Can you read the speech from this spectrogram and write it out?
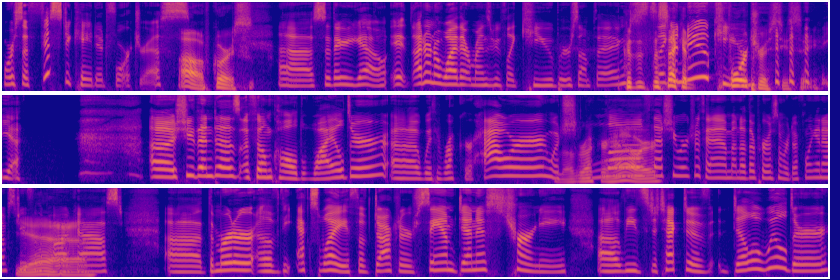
more sophisticated fortress. oh, of course, Uh, so there you go. It, I don't know why that reminds me of like Cube or something. because it's the like second a new Cube. fortress you see. yeah. Uh, she then does a film called Wilder uh, with Rutger Hauer, which Love Rutger love Hauer. that she worked with him. Another person we're definitely gonna have to do for the podcast. Uh, the murder of the ex-wife of Dr. Sam Dennis Cherney uh, leads Detective Della Wilder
